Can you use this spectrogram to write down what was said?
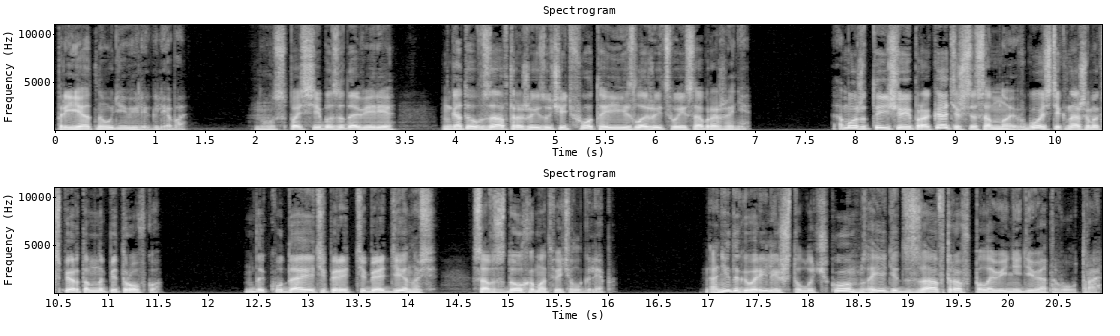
приятно удивили Глеба. «Ну, спасибо за доверие», Готов завтра же изучить фото и изложить свои соображения. А может, ты еще и прокатишься со мной в гости к нашим экспертам на Петровку? Да куда я теперь от тебя денусь? со вздохом ответил Глеб. Они договорились, что Лучко заедет завтра в половине девятого утра.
